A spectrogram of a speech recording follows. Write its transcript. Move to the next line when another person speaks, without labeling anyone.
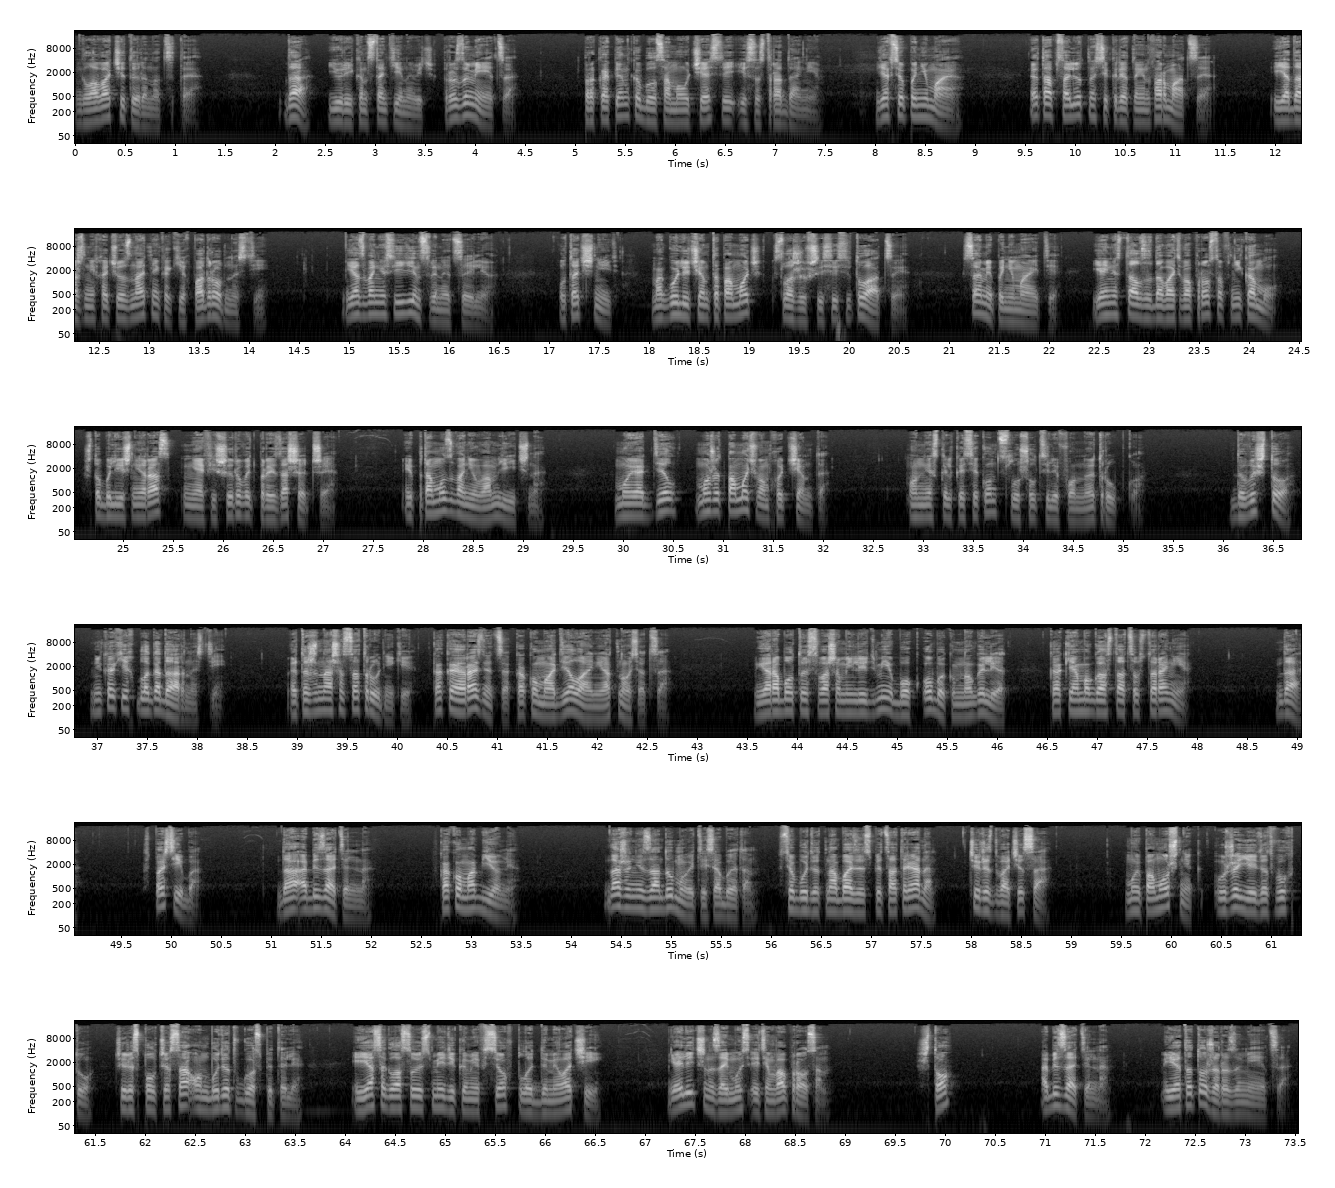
Глава 14. Да, Юрий Константинович, разумеется. Прокопенко был самоучастие и сострадание. Я все понимаю. Это абсолютно секретная информация. И я даже не хочу знать никаких подробностей. Я звоню с единственной целью. Уточнить, могу ли чем-то помочь в сложившейся ситуации. Сами понимаете, я не стал задавать вопросов никому, чтобы лишний раз не афишировать произошедшее. И потому звоню вам лично. Мой отдел может помочь вам хоть чем-то». Он несколько секунд слушал телефонную трубку. «Да вы что? Никаких благодарностей. Это же наши сотрудники. Какая разница, к какому отделу они относятся? Я работаю с вашими людьми бок о бок много лет. Как я могу остаться в стороне?» «Да. Спасибо. Да, обязательно. В каком объеме?» «Даже не задумывайтесь об этом. Все будет на базе спецотряда через два часа». Мой помощник уже едет в Ухту. Через полчаса он будет в госпитале. И я согласую с медиками все вплоть до мелочей. Я лично займусь этим вопросом. Что? Обязательно. И это тоже разумеется.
